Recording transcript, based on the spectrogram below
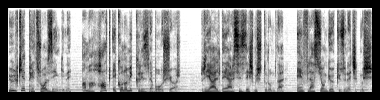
Ülke petrol zengini ama halk ekonomik krizle boğuşuyor. Riyal değersizleşmiş durumda, enflasyon gökyüzüne çıkmış.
